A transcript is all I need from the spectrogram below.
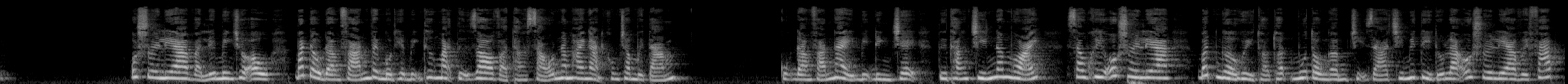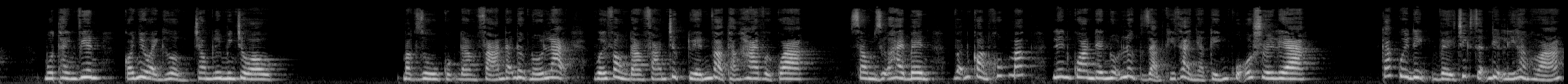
Australia và Liên minh châu Âu bắt đầu đàm phán về một hiệp định thương mại tự do vào tháng 6 năm 2018. Cuộc đàm phán này bị đình trệ từ tháng 9 năm ngoái sau khi Australia bất ngờ hủy thỏa thuận mua tàu ngầm trị giá 90 tỷ đô la Australia với Pháp, một thành viên có nhiều ảnh hưởng trong Liên minh châu Âu. Mặc dù cuộc đàm phán đã được nối lại với vòng đàm phán trực tuyến vào tháng 2 vừa qua, song giữa hai bên vẫn còn khúc mắc liên quan đến nỗ lực giảm khí thải nhà kính của Australia – các quy định về trích dẫn địa lý hàng hóa,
